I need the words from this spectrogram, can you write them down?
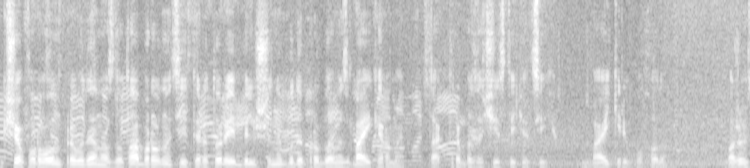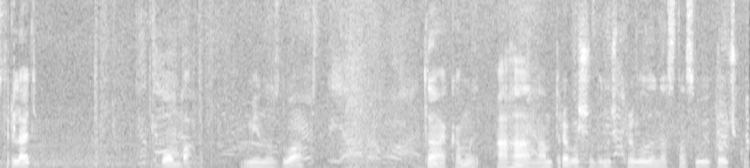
Якщо фургон приведе нас до табору, на цій території більше не буде проблеми з байкерами. Так, треба зачистити оцих байкерів, походу. Можемо стріляти? Бомба. Мінус два. Так, а ми. Ага, нам треба, щоб вони ж привели нас на свою точку.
